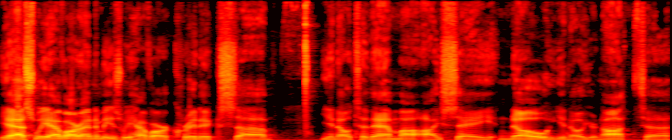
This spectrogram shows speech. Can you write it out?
Yes, we have our enemies, we have our critics. Uh, you know, to them, uh, I say, no, you know, you're not, uh,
